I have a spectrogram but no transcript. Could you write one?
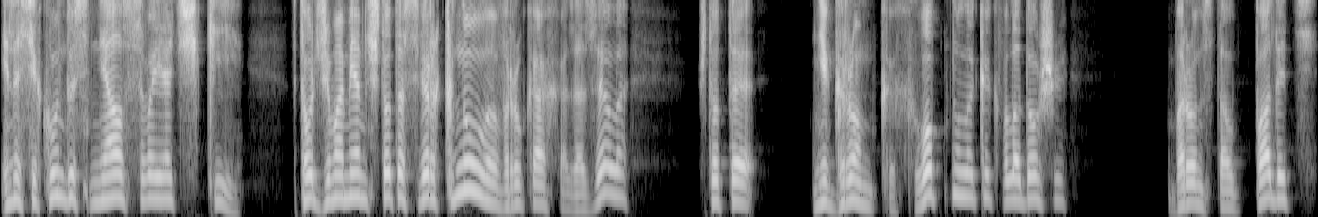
и на секунду снял свои очки. В тот же момент что-то сверкнуло в руках Азазела, что-то негромко хлопнуло, как в ладоши. Барон стал падать,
